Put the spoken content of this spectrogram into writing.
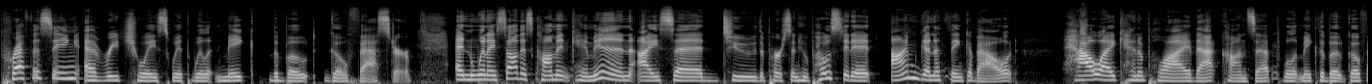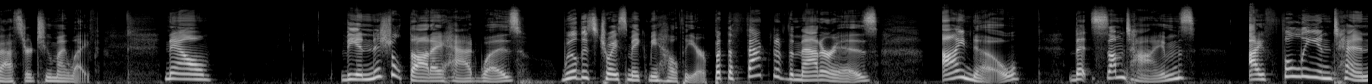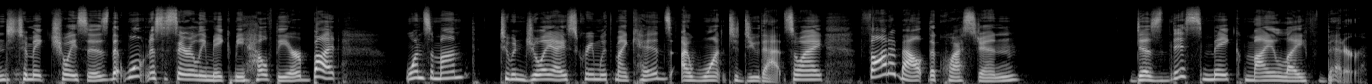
Prefacing every choice with, Will it make the boat go faster? And when I saw this comment came in, I said to the person who posted it, I'm going to think about how I can apply that concept, Will it make the boat go faster, to my life. Now, the initial thought I had was, Will this choice make me healthier? But the fact of the matter is, I know that sometimes I fully intend to make choices that won't necessarily make me healthier, but once a month to enjoy ice cream with my kids, I want to do that. So I thought about the question Does this make my life better?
